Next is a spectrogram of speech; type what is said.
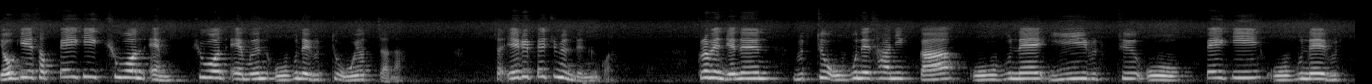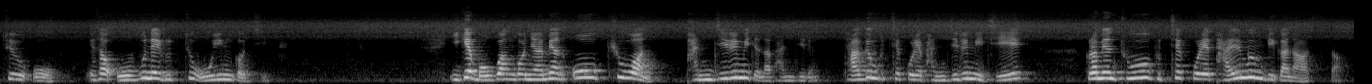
여기에서 빼기 Q1M. Q1M은 5분의 루트 5였잖아. 자, 얘를 빼주면 되는 거야. 그러면 얘는 루트 5분의 4니까 5분의 2 루트 5 빼기 5분의 루트 5. 그래서 5분의 루트 5인 거지. 이게 뭐 구한 거냐면 OQ1 반지름이잖아, 반지름. 작은 부채꼴의 반지름이지. 그러면 두 부채꼴의 닮은 비가 나왔어.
